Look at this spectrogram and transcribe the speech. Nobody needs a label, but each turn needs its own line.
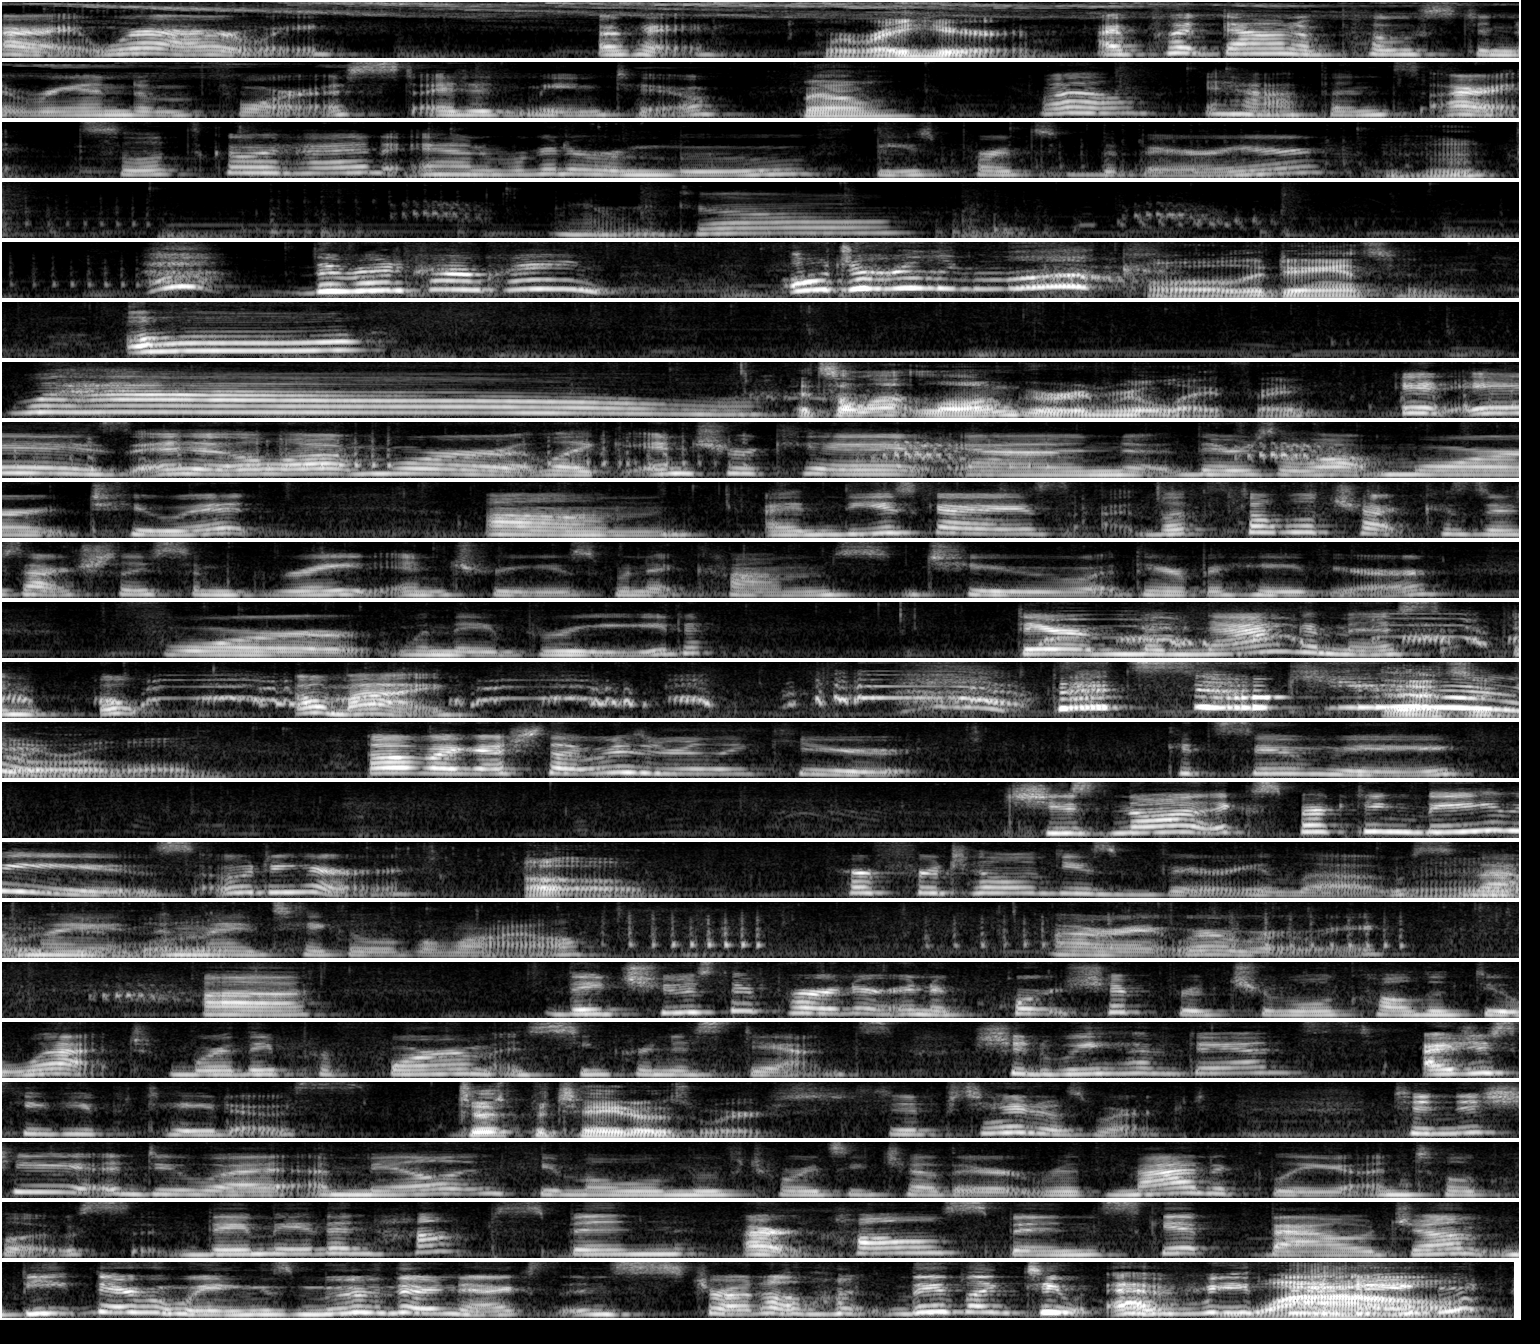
All right, where are we? Okay,
We're right here.
I put down a post in a random forest. I didn't mean to.
Well,
Well, it happens. All right, so let's go ahead and we're gonna remove these parts of the barrier.
Mm hmm
Here we go. the red crown crane! Oh, darling, look!
oh, they're dancing.
Oh! Wow!
It's a lot longer in real life, right?
It is, and a lot more like intricate, and there's a lot more to it. Um, and these guys, let's double check because there's actually some great entries when it comes to their behavior for when they breed. They're monogamous and oh, oh my, that's so cute.
That's adorable.
Oh my gosh, that was really cute. Katsumi. She's not expecting babies. Oh dear.
Uh oh.
Her fertility is very low, so
Yeah,
that might it might take a little while. All right, where were we? Uh, they choose their partner in a courtship ritual called a duet, where they perform a synchronous dance. Should we have danced? I just gave you potatoes.
Just potatoes works.
The potatoes worked. To initiate a duet, a male and female will move towards each other rhythmically until close. They may then hop, spin, or call, spin, skip, bow, jump, beat their wings, move their necks, and strut along. They like do everything.
Wow.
